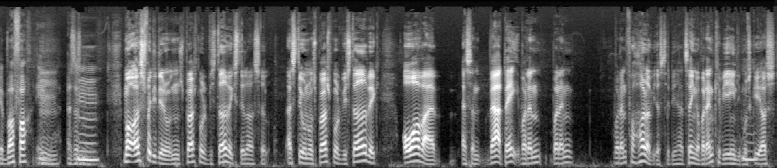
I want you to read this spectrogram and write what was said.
Ja, hvorfor egentlig? Mm. Altså sådan, Mm. Men også fordi det er jo nogle spørgsmål, vi stadigvæk stiller os selv. Altså det er jo nogle spørgsmål, vi stadigvæk overvejer altså, hver dag, hvordan, hvordan, hvordan forholder vi os til de her ting, og hvordan kan vi egentlig Mm. mm. måske også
